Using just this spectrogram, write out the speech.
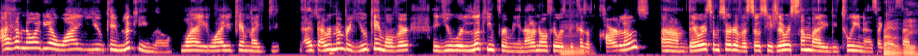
I have no idea why you came looking though. Why why you came like I, I remember you came over and you were looking for me, and I don't know if it was mm. because of Carlos. Um, there was some sort of association. There was somebody between us, I Probably. guess, that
